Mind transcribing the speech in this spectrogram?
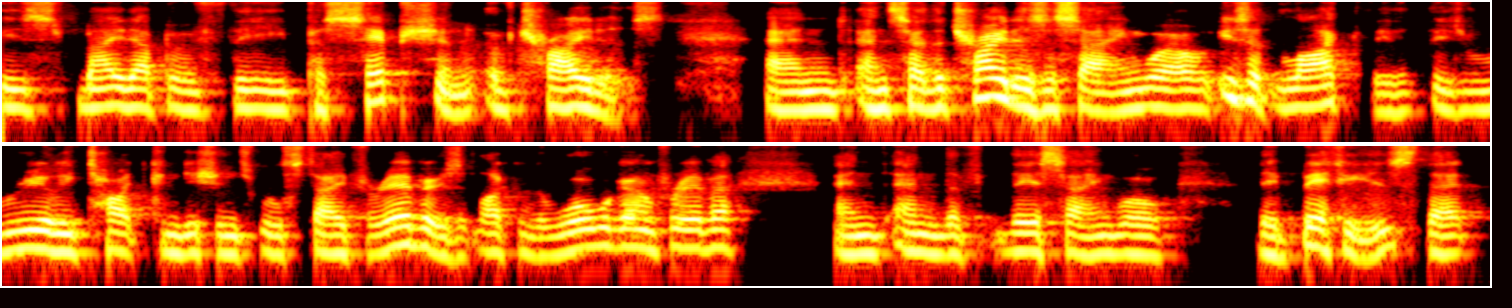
is made up of the perception of traders. And, and so the traders are saying, well, is it likely that these really tight conditions will stay forever? Is it likely the war will go on forever? And, and the, they're saying, well, their bet is that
